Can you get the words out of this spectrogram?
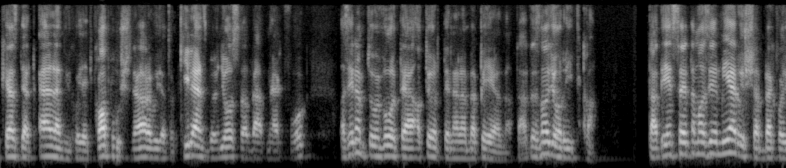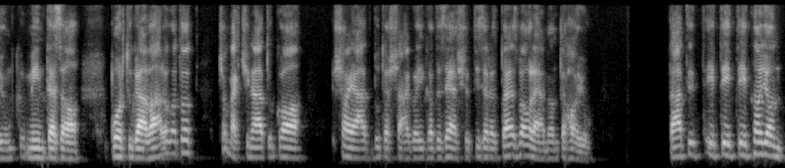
kezdett ellenük, hogy egy kapus, ne arra hogy 9-ből 8 labdát megfog, azért nem tudom, hogy volt-e a történelemben példa. Tehát ez nagyon ritka. Tehát én szerintem azért mi erősebbek vagyunk, mint ez a portugál válogatott, csak megcsináltuk a saját butaságainkat az első 15 percben, ahol elment a hajó. Tehát itt, itt, itt, itt nagyon,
